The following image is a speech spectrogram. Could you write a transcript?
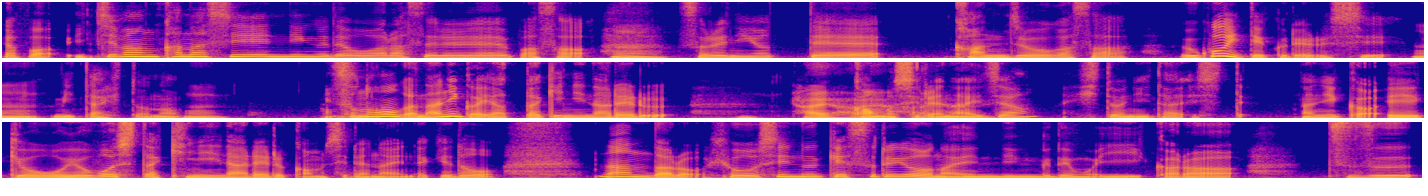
やっぱ一番悲しいエンディングで終わらせれればさうん。それによって感情がさ動いてくれるしうん。見た人のうん。その方が何かやった気になれるはいはい。かもしれないじゃん、人に対して何か影響を及ぼした気になれるかもしれないんだけどなんだろう拍子抜けするようなエンディングでもいいから続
